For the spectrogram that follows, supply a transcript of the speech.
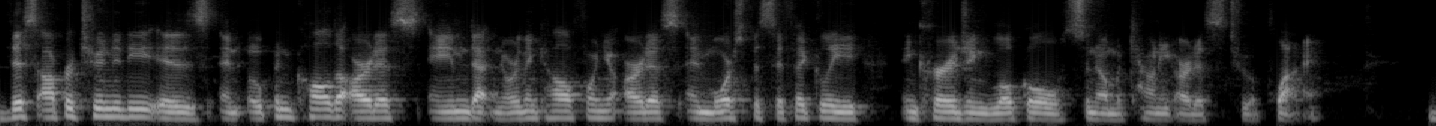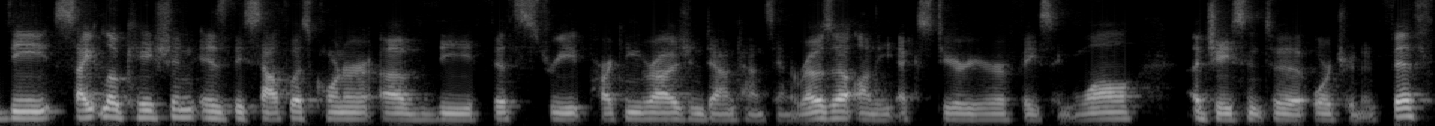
This opportunity is an open call to artists aimed at Northern California artists and more specifically encouraging local Sonoma County artists to apply. The site location is the southwest corner of the Fifth Street parking garage in downtown Santa Rosa on the exterior facing wall adjacent to Orchard and Fifth,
